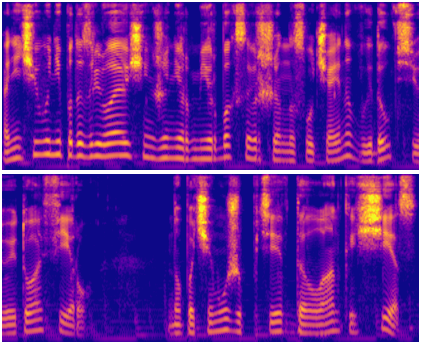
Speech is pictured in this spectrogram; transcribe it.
А ничего не подозревающий инженер Мирбах совершенно случайно выдал всю эту аферу. Но почему же псевдоланг исчез?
